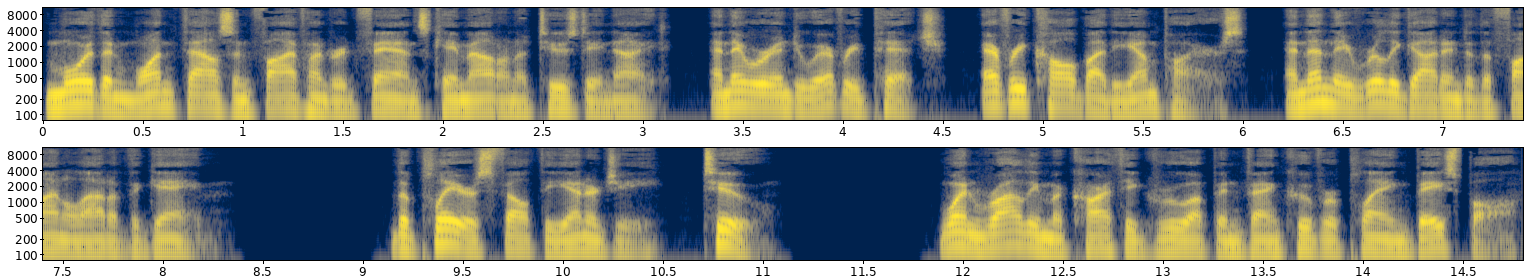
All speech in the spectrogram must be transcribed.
More than 1,500 fans came out on a Tuesday night, and they were into every pitch, every call by the umpires, and then they really got into the final out of the game. The players felt the energy, too. When Riley McCarthy grew up in Vancouver playing baseball,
